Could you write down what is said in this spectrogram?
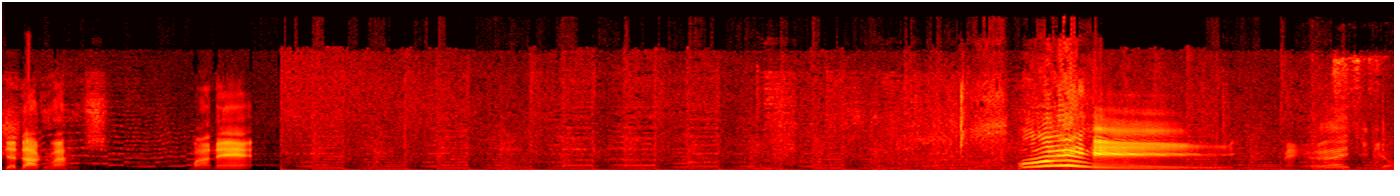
อย่าดัดักนะ มาแน่ โอ้ย แม่งเอ้ย ทีเดียว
